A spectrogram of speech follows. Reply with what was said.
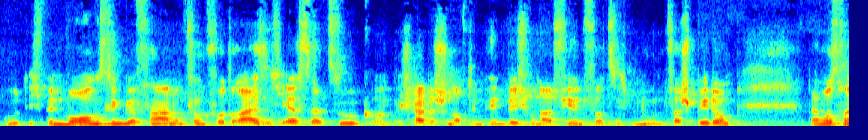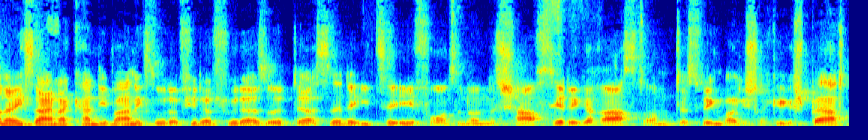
gut, ich bin morgens hingefahren um 5.30 Uhr erster Zug und ich hatte schon auf dem Hinweg 144 Minuten Verspätung. Da muss man ja nicht sagen, da kann die war nicht so viel dafür, also da ist der ICE vor uns in eine Schafserie gerast und deswegen war die Strecke gesperrt.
